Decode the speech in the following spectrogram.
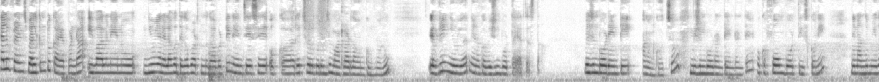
హలో ఫ్రెండ్స్ వెల్కమ్ టు కాయపండ ఇవాళ నేను న్యూ ఇయర్ ఎలాగో దిగబడుతుంది కాబట్టి నేను చేసే ఒక రిచువల్ గురించి మాట్లాడదాం అనుకుంటున్నాను. ఎవ్రీ న్యూ ఇయర్ నేను ఒక విజన్ బోర్డ్ తయారు చేస్తాను విజన్ బోర్డ్ ఏంటి అని అనుకోవచ్చు. విజన్ బోర్డ్ అంటే ఏంటంటే ఒక ఫోమ్ బోర్డ్ తీసుకొని నేను అందు మీద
